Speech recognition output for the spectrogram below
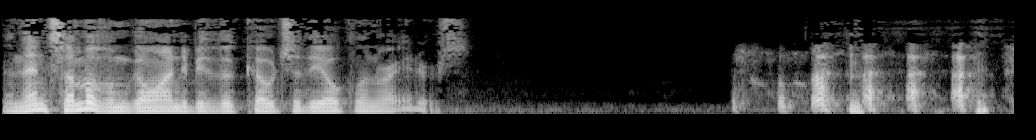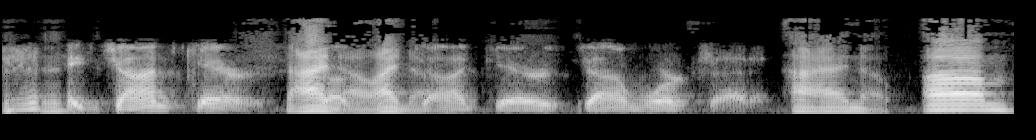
And then some of them go on to be the coach of the Oakland Raiders. hey, John cares. I know, I know. John cares. John works at it. I know. Um,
